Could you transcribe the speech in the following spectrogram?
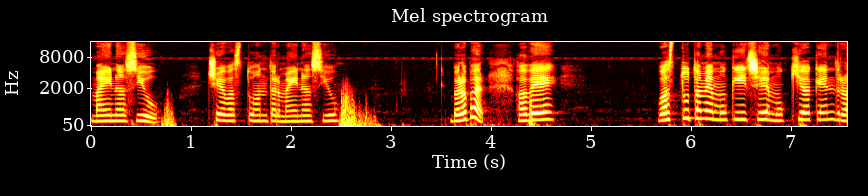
માઇનસ યુ છે વસ્તુ અંતર માઇનસ યુ બરાબર? હવે વસ્તુ તમે મૂકી છે મુખ્ય કેન્દ્ર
